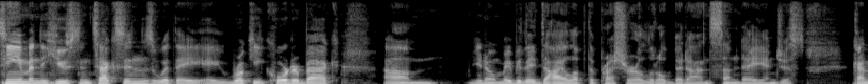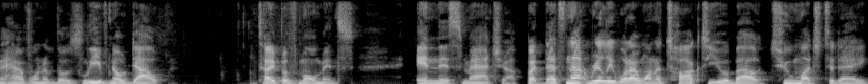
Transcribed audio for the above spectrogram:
team in the Houston Texans with a, a rookie quarterback, um, you know, maybe they dial up the pressure a little bit on Sunday and just kind of have one of those leave no doubt type of moments in this matchup. But that's not really what I want to talk to you about too much today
